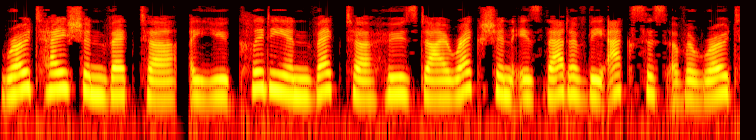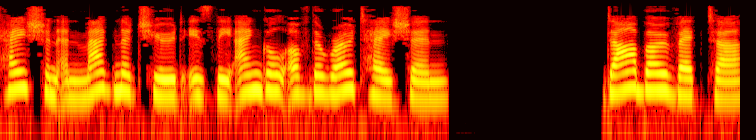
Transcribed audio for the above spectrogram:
Rotation vector, a Euclidean vector whose direction is that of the axis of a rotation and magnitude is the angle of the rotation. Darboux vector,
